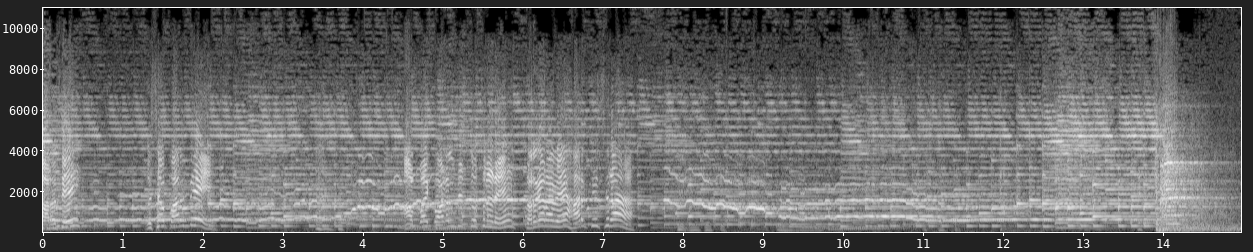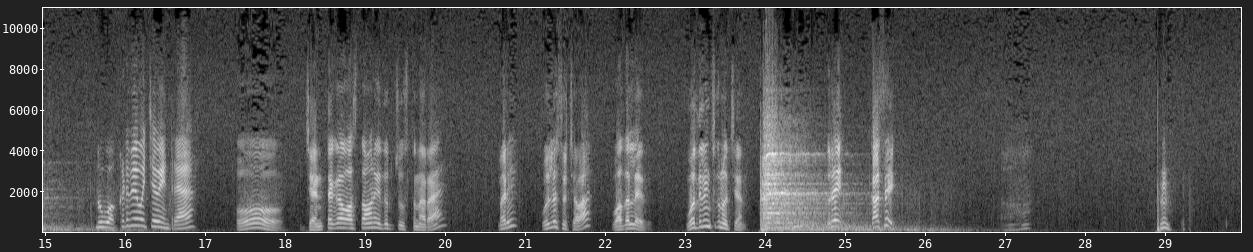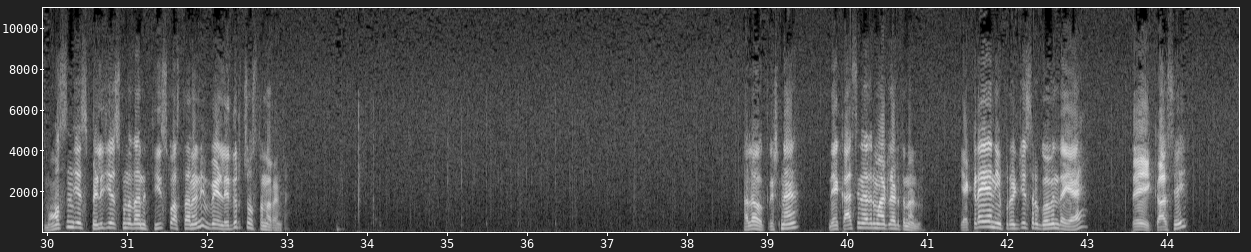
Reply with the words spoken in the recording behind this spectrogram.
పార్వతి? వచ్చావు పార్వతి? అబ్బాయి కోడలు తీసుకొస్తున్నాడే. త్వరగా రావే హారతి తీసుకురా. నువ్వు ఒక్కడవే వచ్చావేంట్రా? ఓ జంటగా వస్తామని ఎదురు చూస్తున్నారా? మరి వదిలేసి వచ్చావా? వదలలేదు. వదిలించుకుని వచ్చాను. రే కాసే మోసం చేసి పెళ్ళి చేసుకున్న దాన్ని తీసుకొస్తానని వీళ్ళు ఎదురు చూస్తున్నారంట. హలో కృష్ణ నేను కాశీనాథన్ మాట్లాడుతున్నాను. ఎక్కడయ్యా నీ ప్రొడ్యూసర్ గోవిందయ్యా? ఏయ్ కాశీ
